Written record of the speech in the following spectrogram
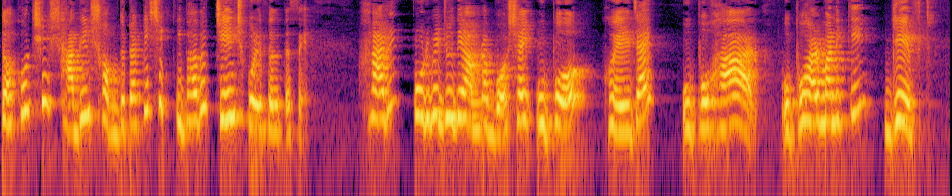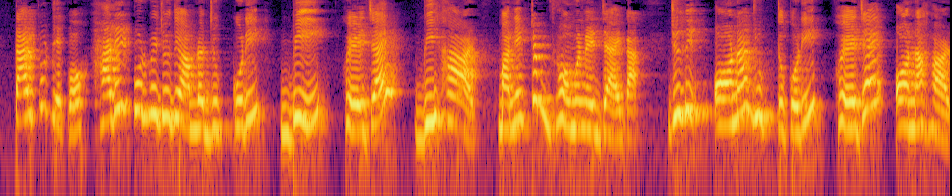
তখন সে স্বাধীন শব্দটাকে সে কীভাবে চেঞ্জ করে ফেলতেছে? হারের পূর্বে যদি আমরা বসাই উপ, হয়ে যায় উপহার। উপহার মানে কি? গিফট তারপর দেখো হারের পূর্বে যদি আমরা যোগ করি বি হয়ে যায় বিহার মানে একটা ভ্রমণের জায়গা। যদি অনা যুক্ত করি, হয়ে যায় অনাহার,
